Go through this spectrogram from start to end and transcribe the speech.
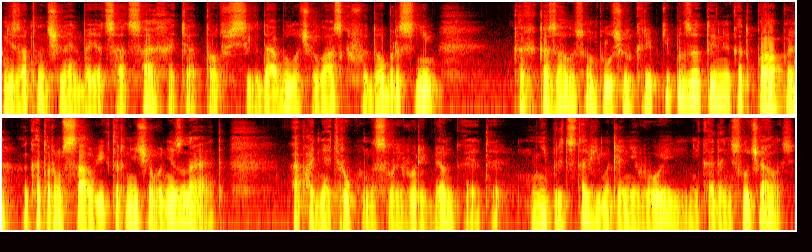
внезапно начинает бояться отца, хотя тот всегда был очень ласков и добр с ним. Как оказалось, он получил крепкий подзатыльник от папы, о котором сам Виктор ничего не знает. А поднять руку на своего ребенка – это непредставимо для него и никогда не случалось.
